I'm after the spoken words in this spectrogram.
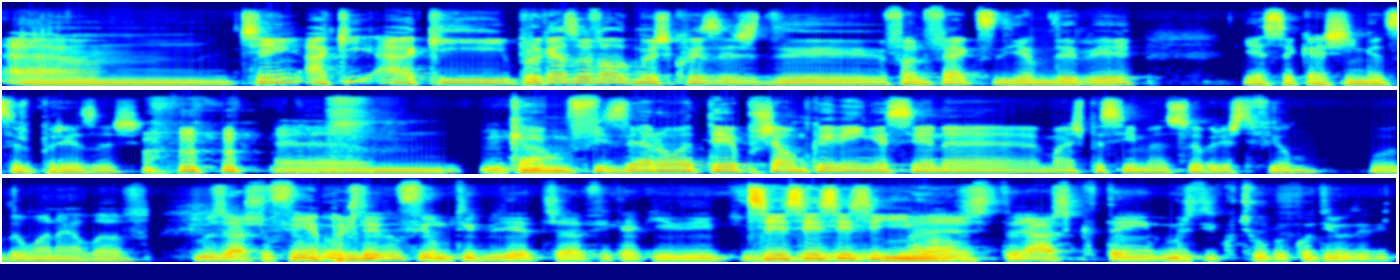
Ahm, sim, há aqui, há aqui, por acaso houve algumas coisas de fun facts de MDB, e essa caixinha de surpresas, que Então, me fizeram até puxar um bocadinho a cena mais para cima sobre este filme, o The One I Love. mas acho o filme, é eu prim- gostei do filme, tipo bilhete, já fica aqui dito. Sim, sim, sim, sim, Mas acho que tem. Mas desculpa, continua, David.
